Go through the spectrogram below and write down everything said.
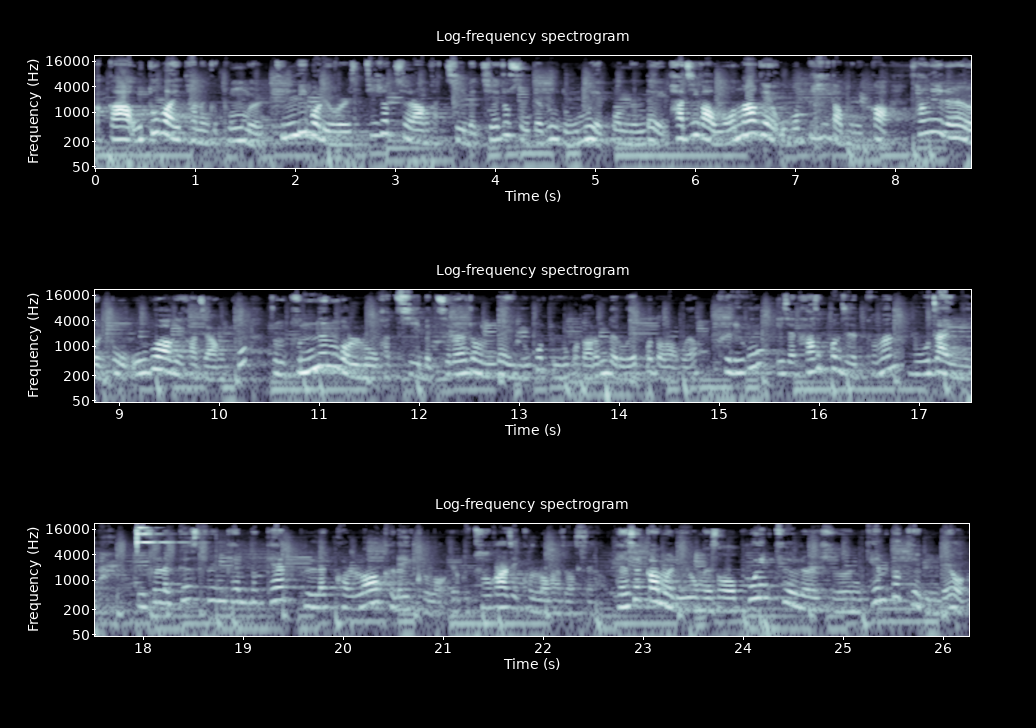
아까 오토바이 타는 그 동물 딜리버리 월스 티셔츠랑 같이 매치해줬을 때도 너무 예뻤는데 바지가 워낙에 오버핏이다 보니까 상의를 또 오버하게 가지 않고 좀 붙는 걸로 같이 매치를 해줬는데 이것도 이거 나름대로 예쁘더라고요. 그리고 이제 다섯 번째 제품은 모자입니다. 리플렉트 스프링 캠프 캡 블랙 컬러, 그레이 컬러 이렇게 두 가지 컬러 가져왔어요. 배색감을 이용해서 포인트를 준 캠프 캡인데요.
